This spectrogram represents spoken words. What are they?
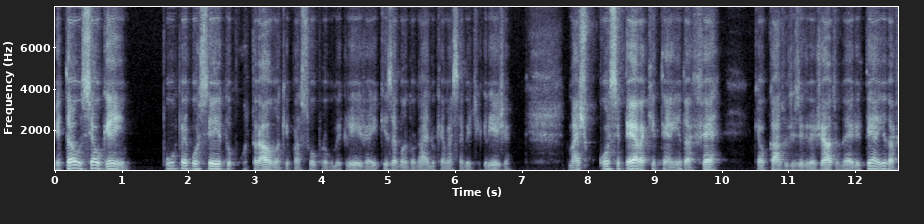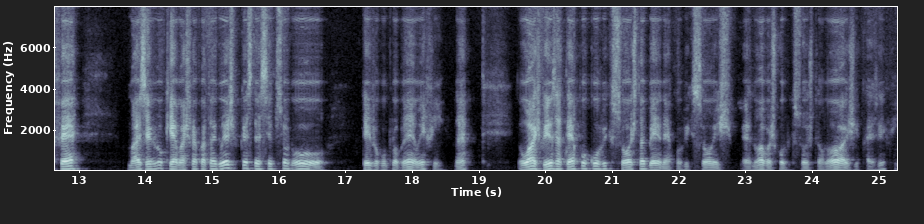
Então, se alguém, por preconceito, por trauma que passou por alguma igreja, aí quis abandonar e não quer mais saber de igreja, mas considera que tem ainda fé, que é o caso dos igrejados, né? Ele tem ainda fé, mas ele não quer mais frequentar a igreja porque se decepcionou, teve algum problema, enfim, né? Ou às vezes até por convicções também, né? Convicções, é, novas convicções teológicas, enfim.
